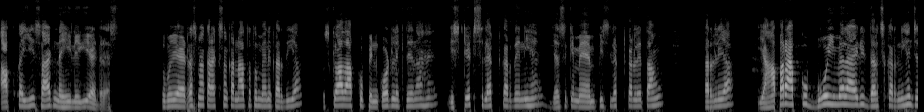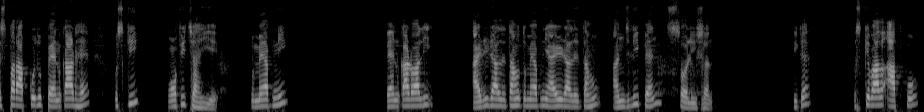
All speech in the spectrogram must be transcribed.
आपका ये साइट नहीं लेगी एड्रेस तो मुझे एड्रेस में करेक्शन करना था तो मैंने कर दिया। उसके बाद आपको पिन कोड लिख देना है। स्टेट सिलेक्ट कर देनी है। जैसे कि मैं एमपी सिलेक्ट कर लेता हूँ। कर लिया। यहाँ पर आपको वो ईमेल आईडी दर्ज करनी है, जिस पर आपको जो पैन कार्ड है, उसकी कॉपी चाहिए। तो मैं अपनी पैन कार्ड वाली आईडी डाल देता हूँ तो मैं अपनी आईडी डाल देता हूँ। Anjali Pen Solution. ठीक है? उसके बाद आपको,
